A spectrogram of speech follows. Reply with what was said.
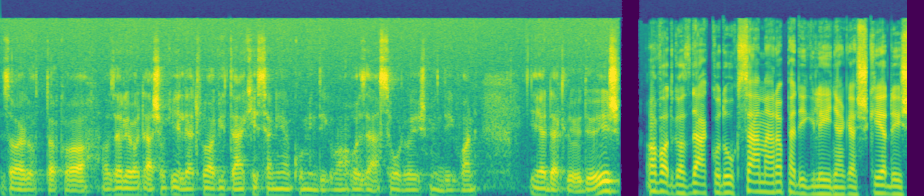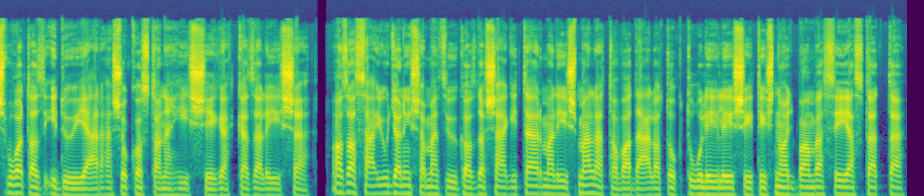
zajlottak a, az előadások, illetve a viták, hiszen ilyenkor mindig van hozzászóló és mindig van érdeklődő is. A vadgazdálkodók számára pedig lényeges kérdés volt az időjárás okozta nehézségek kezelése. Az asszály ugyanis a mezőgazdasági termelés mellett a vadállatok túlélését is nagyban veszélyeztette,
